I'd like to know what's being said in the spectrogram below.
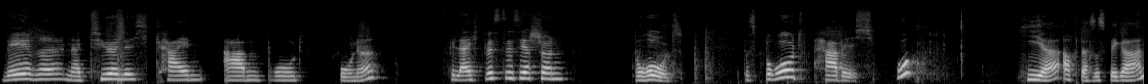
wäre natürlich kein Abendbrot ohne, vielleicht wisst ihr es ja schon, Brot. Das Brot habe ich uh, hier, auch das ist vegan.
